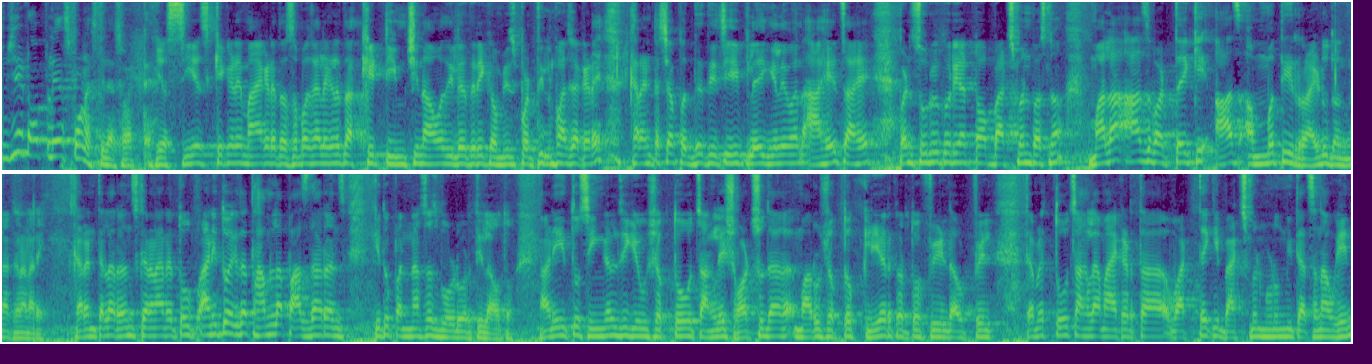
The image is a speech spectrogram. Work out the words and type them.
तुझे टॉप प्लेयर्स कोण असतील असं वाटतं या सी एस केकडे माझ्याकडे तसं बघायला गेलं तर अख्खी टीमची नावं दिली तरी कमीच पडतील माझ्याकडे. कारण तशा पद्धतीची ही प्लेईंग इलेव्हन आहेच आहे. पण सुरू करूया टॉप बॅट्समनपासनं मला आज वाटतंय की आज अंबती रायडू दंगा करणार आहे. कारण त्याला रन्स करणार आहे तो. आणि तो एकदा थांबला पाच दहा रन्स की तो पन्नासच बोर्डवरती लावतो. आणि तो सिंगल जी घेऊ शकतो चांगले शॉटसुद्धा मारू शकतो क्लिअर करतो फील्ड आउटफील्ड त्यामुळे तो चांगला माझ्याकडता वाटतंय की बॅट्समन म्हणून मी त्याचं नाव घेईन.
